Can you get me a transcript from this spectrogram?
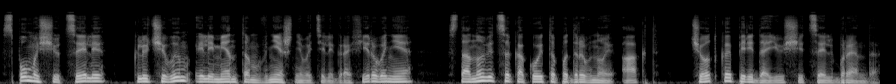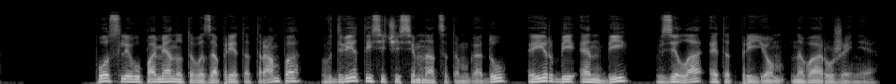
с помощью цели ключевым элементом внешнего телеграфирования становится какой-то подрывной акт, четко передающий цель бренда. После упомянутого запрета Трампа в 2017 году Airbnb взяла этот прием на вооружение.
